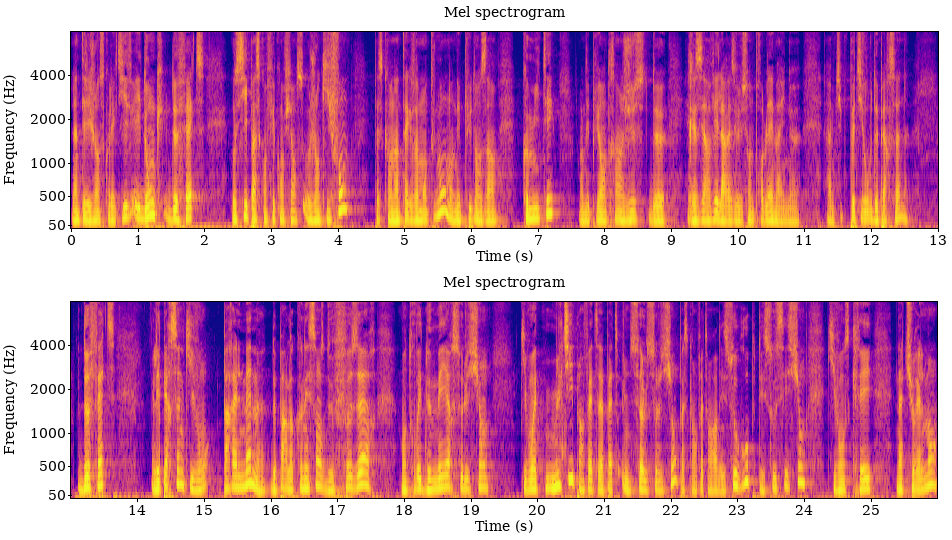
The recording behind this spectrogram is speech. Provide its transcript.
l'intelligence collective. Et donc, de fait, aussi parce qu'on fait confiance aux gens qui font, parce qu'on intègre vraiment tout le monde, on n'est plus dans un comité, on n'est plus en train juste de réserver la résolution de problèmes à, une, un petit, petit groupe de personnes. De fait, les personnes qui vont, par elles-mêmes, de par leur connaissance de faiseurs, vont trouver de meilleures solutions qui vont être multiples. En fait, ça va pas être une seule solution parce qu'en fait, on va avoir des sous-groupes, des sous-sessions qui vont se créer naturellement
